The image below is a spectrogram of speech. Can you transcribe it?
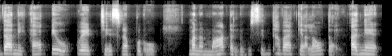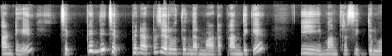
దాన్ని యాక్టివ్ వేట్ చేసినప్పుడు మన మాటలు సిద్ధవాక్యాలు అవుతాయి. అనే అంటే చెప్పింది చెప్పినట్టు జరుగుతుందన్నమాట. అందుకే ఈ మంత్రసిద్ధులు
